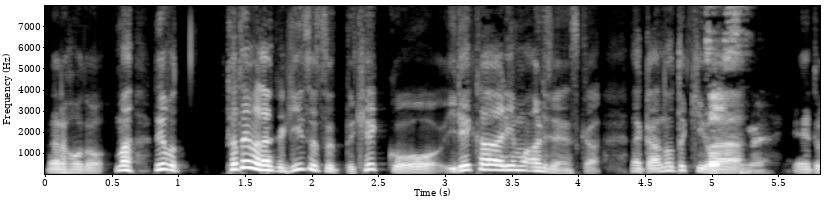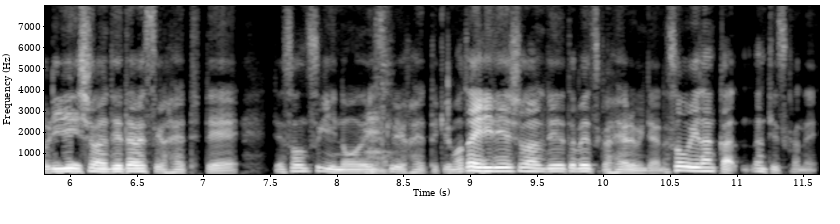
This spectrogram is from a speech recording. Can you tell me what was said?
なるほど。まあでも、例えばなんか技術って結構入れ替わりもあるじゃないですか。なんかあの時は、ね。えー、とリレーショナルデータベースが流行ってて、でその次の SQL が流行ったけど、またリレーショナルデータベースが流行るみたいな、そういうなんか、なんていうんですかね、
